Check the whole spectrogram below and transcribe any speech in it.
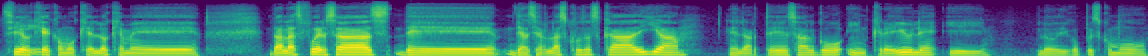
sí, o que como que es lo que me da las fuerzas de, de hacer las cosas cada día. El arte es algo increíble y lo digo pues como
